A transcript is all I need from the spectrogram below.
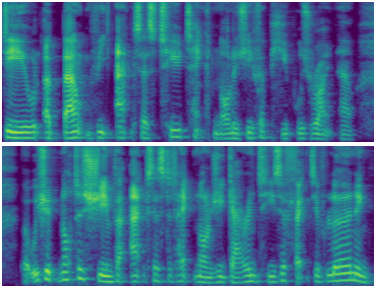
deal about the access to technology for pupils right now, but we should not assume that access to technology guarantees effective learning.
